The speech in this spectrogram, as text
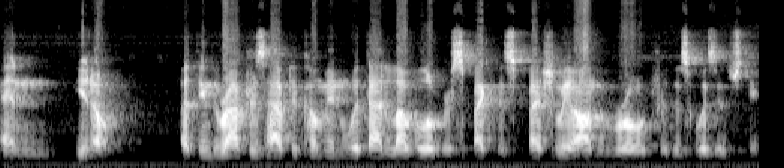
and, you know, I think the Raptors have to come in with that level of respect, especially on the road for this Wizards team.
